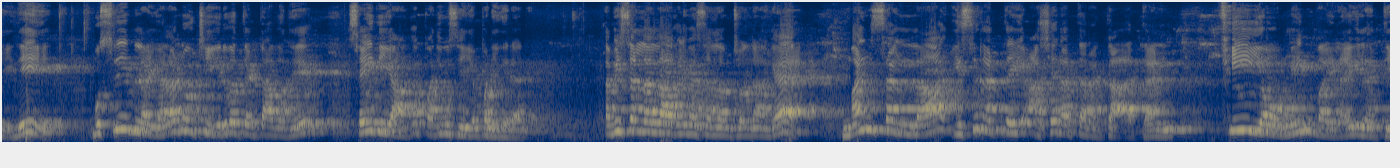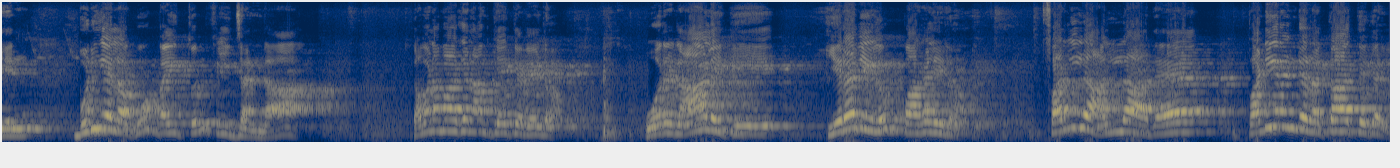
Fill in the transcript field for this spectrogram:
செய்தி முஸ்லீமில் எழுநூற்றி இருபத்தெட்டாவது செய்தியாக பதிவு செய்யப்படுகிறது. நபிசல்லா அலி வசல்லம் சொல்றாங்க மன் சல்லா இஸ்னத்தை அஷரத்த ரக்காத்தன் லைலத்தின் புனியலகு பைத்துன் ஃபில் ஜன்னா. கவனமாக நாம் கேட்க வேண்டும். ஒரு நாளைக்கு இரவிலும் பகலிலும் ஃபர்ல அல்லாத பனிரெண்டு ரக்காத்துகள்.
